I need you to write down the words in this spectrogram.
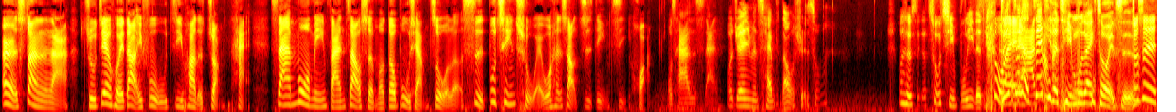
二算了啦，逐渐回到一副无计划的状态；三莫名烦躁，什么都不想做了。四不清楚诶、我很少制定计划。我猜他是三。我觉得你们猜不到我选什么，我就是个出其不意的女。对啊，这题的题目再做一次，就是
